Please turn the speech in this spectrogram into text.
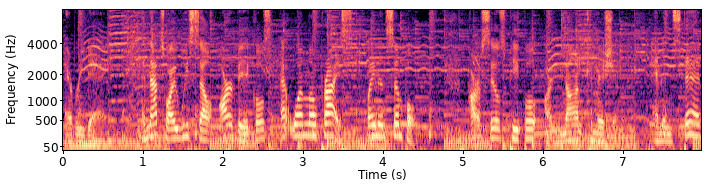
every day. And that's why we sell our vehicles at one low price, plain and simple. Our salespeople are non commissioned and instead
